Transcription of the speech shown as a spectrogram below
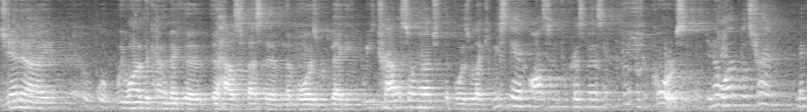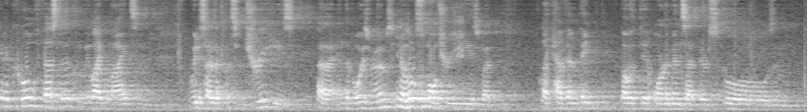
Jen and I, uh, we wanted to kind of make the, the house festive, and the boys were begging. We travel so much, the boys were like, can we stay in Austin for Christmas? Like, of course. You know what, let's try and make it a cool festive, and we like lights, and we decided to put some trees uh, in the boys' rooms, you know, little small trees, but like have them, they both did ornaments at their schools, and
